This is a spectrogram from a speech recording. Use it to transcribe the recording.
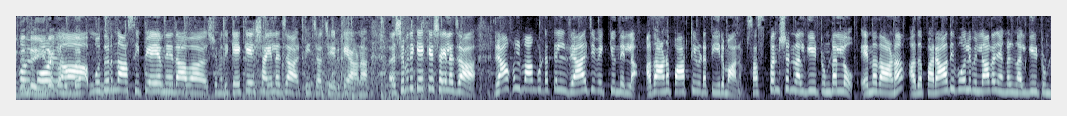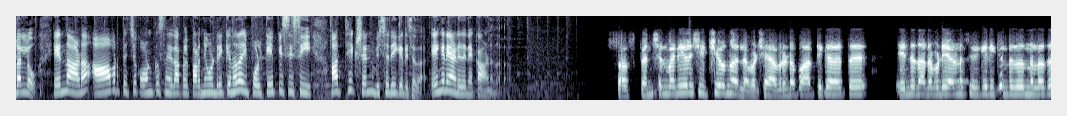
ഇപ്പോൾ മുതിർന്ന സി പി ഐ എം നേതാവ് Sreemathi K K Shailaja teacher ചേരുകയാണ്. ശ്രീമതി കെ കെ ശൈലജ രാഹുൽ മാങ്കുട്ടത്തിൽ രാജിവെക്കുന്നില്ല. അതാണ് പാർട്ടിയുടെ തീരുമാനം. സസ്പെൻഷൻ നൽകിയിട്ടുണ്ടല്ലോ എന്നതാണ്. അത് പരാതി പോലും ഇല്ലാതെ ഞങ്ങൾ നൽകിയിട്ടുണ്ടല്ലോ എന്നാണ് ആവർത്തിച്ച് കോൺഗ്രസ് നേതാക്കൾ പറഞ്ഞുകൊണ്ടിരിക്കുന്നത്. ഇപ്പോൾ കെ പി സി സി അധ്യക്ഷൻ വിശദീകരിച്ചത്. എങ്ങനെയാണ് ഇതിനെ കാണുന്നത്? സസ്പെൻഷൻ വലിയൊരു ശിക്ഷയൊന്നുമല്ല. പക്ഷെ അവരുടെ പാർട്ടിക്കകത്ത് എന്ത് നടപടിയാണ് സ്വീകരിക്കേണ്ടത് എന്നുള്ളത്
